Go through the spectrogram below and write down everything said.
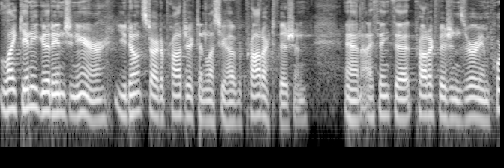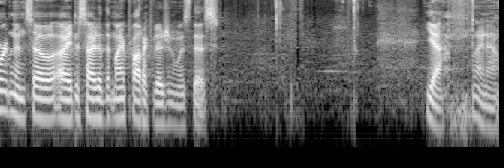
like any good engineer, you don't start a project unless you have a product vision. And I think that product vision is very important, and so I decided that my product vision was this. Yeah, I know.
